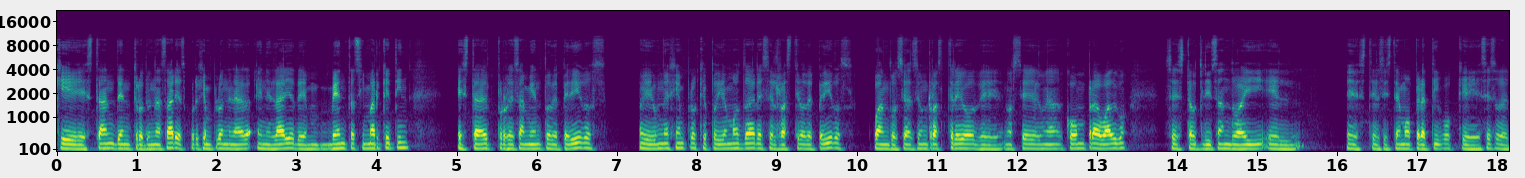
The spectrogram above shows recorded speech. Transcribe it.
que están dentro de unas áreas. Por ejemplo, en el área de ventas y marketing está el procesamiento de pedidos. Eh, un ejemplo que podríamos dar es el rastreo de pedidos. Cuando se hace un rastreo de, no sé, una compra o algo, se está utilizando ahí el, este, el sistema operativo que es eso de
